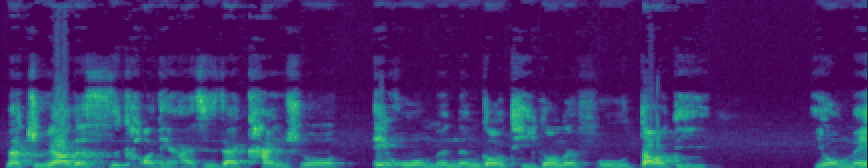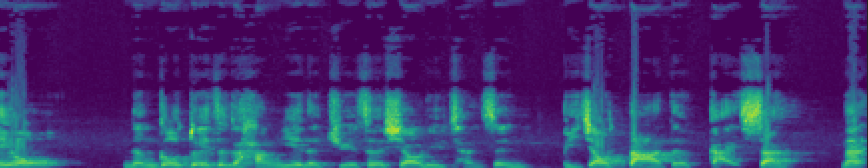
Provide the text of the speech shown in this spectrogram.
那主要的思考点还是在看说，哎，我们能够提供的服务到底。有没有能够对这个行业的决策效率产生比较大的改善？那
